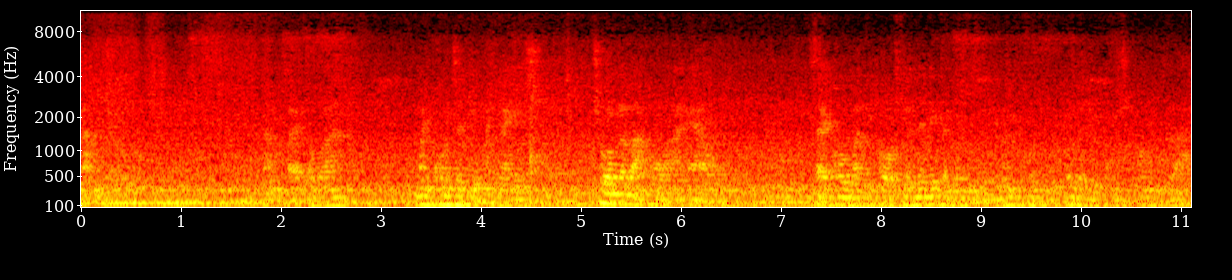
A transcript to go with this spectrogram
นี้ยต่ำต่ำไปเพราะว่ามันควรจะอยู่ในช่วงระหว่าง ORL ไซโคมาติโกคือนั่นนี่กันมันอยู่มันควรอยู่ก็เลยอยู่ช่องกลาง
